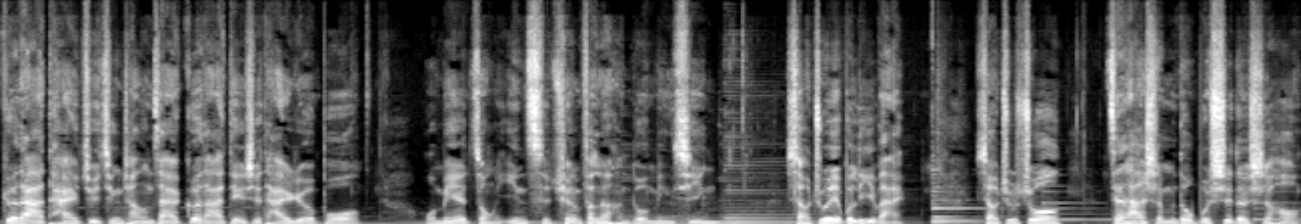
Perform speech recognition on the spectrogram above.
各大台剧经常在各大电视台热播，我们也总因此圈粉了很多明星，小猪也不例外。小猪说，在他什么都不是的时候，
